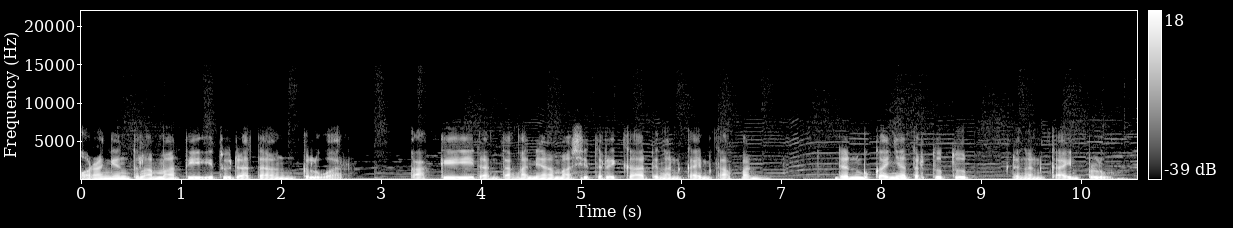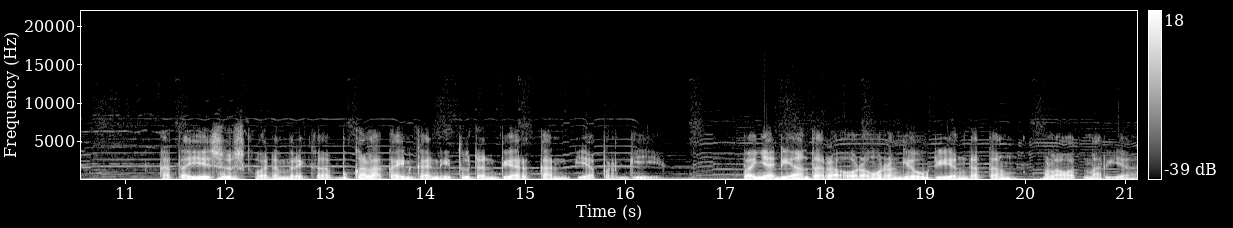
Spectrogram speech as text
Orang yang telah mati itu datang keluar. Kaki dan tangannya masih terikat dengan kain kafan dan mukanya tertutup dengan kain peluh. Kata Yesus kepada mereka, "Bukalah kain-kain itu dan biarkan ia pergi." Banyak di antara orang-orang Yahudi yang datang melawat Maria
